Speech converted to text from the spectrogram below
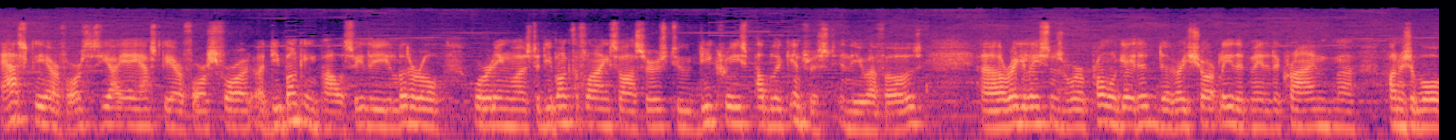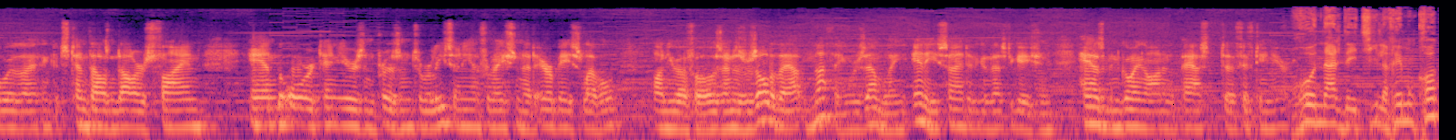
Asked the Air Force, the CIA asked the Air Force for a, a debunking policy. The literal wording was to debunk the flying saucers to decrease public interest in the UFOs. Uh, regulations were promulgated uh, very shortly that made it a crime uh, punishable with, I think it's $10,000 fine and or 10 years in prison to release any information at airbase level on UFOs. And as a result of that, nothing resembling any scientific investigation has been going on in the past uh, 15 years. Ronald est-il Raymond Croc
